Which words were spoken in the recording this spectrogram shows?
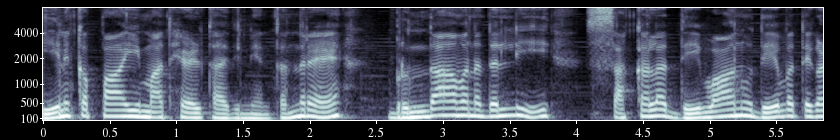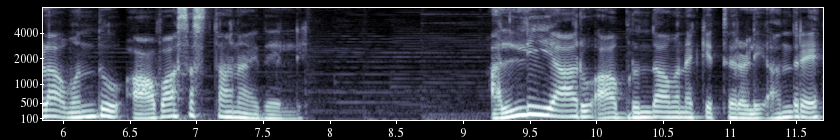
ಏನಕ್ಕಪ್ಪ ಈ ಮಾತು ಹೇಳ್ತಾ ಇದ್ದೀನಿ ಅಂತಂದರೆ, ಬೃಂದಾವನದಲ್ಲಿ ಸಕಲ ದೇವಾನು ದೇವತೆಗಳ ಒಂದು ಆವಾಸ ಸ್ಥಾನ ಇದೆ ಅಲ್ಲಿ. ಅಲ್ಲಿ ಯಾರು ಆ ಬೃಂದಾವನಕ್ಕೆ ತೆರಳಿ? ಅಂದರೆ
